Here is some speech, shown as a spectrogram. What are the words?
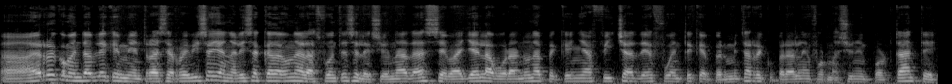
ah, es recomendable que mientras se revisa y analiza cada una de las fuentes seleccionadas, se vaya elaborando una pequeña ficha de fuente que permita recuperar la información importante,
